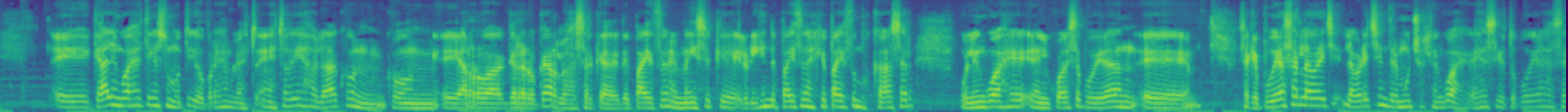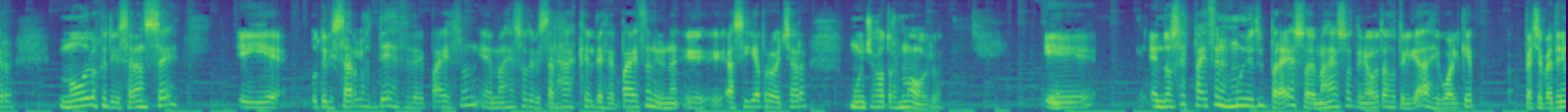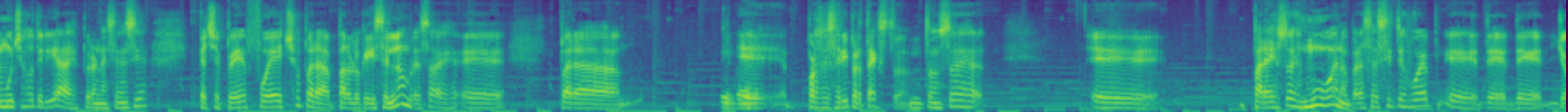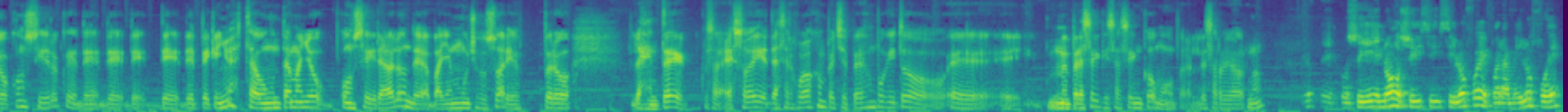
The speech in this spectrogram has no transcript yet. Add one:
eh, cada lenguaje tiene su motivo. Por ejemplo, en estos días hablaba con, con eh, arroba Guerrero Carlos acerca de, Python. Él me dice que el origen de Python es que Python buscaba ser un lenguaje en el cual se pudieran, eh, o sea, que pudiera hacer la brecha, la brecha entre muchos lenguajes. Es decir, tú pudieras hacer módulos que utilizaran C y utilizarlos desde Python y además eso utilizar Haskell desde Python y así aprovechar muchos otros módulos. Entonces Python es muy útil para eso. Además de eso, tiene otras utilidades. Igual que PHP tiene muchas utilidades, pero en esencia PHP fue hecho para, lo que dice el nombre, ¿sabes? Eh, para eh, procesar hipertexto. Entonces, eh, para eso es muy bueno, para hacer sitios web de, yo considero que de, pequeño hasta un tamaño considerable donde vayan muchos usuarios. Pero la gente, o sea, eso de, hacer juegos con PHP es un poquito, eh, eh, me parece que quizás incómodo para el desarrollador, ¿no? Sí, no, sí, sí, sí lo fue, para mí lo fue.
